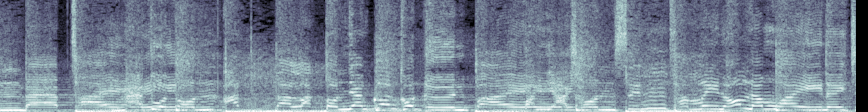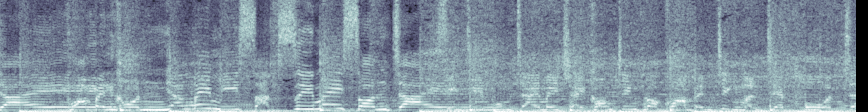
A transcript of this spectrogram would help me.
นแบบไทย แม้ตัวตนอัตลักษณ์ตนยังกล้นคนอื่นไป ปัญญาชนศิลป์ทำให้น้อมนำไว้ในใจ ความเป็นคนยังไม่มีศักดิ์ศรีไม่สนใจ สิ่งที่ภูมิใจไม่ใช่ของจริงเพราะความเป็นจริงมันเจ็บปวดใจ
